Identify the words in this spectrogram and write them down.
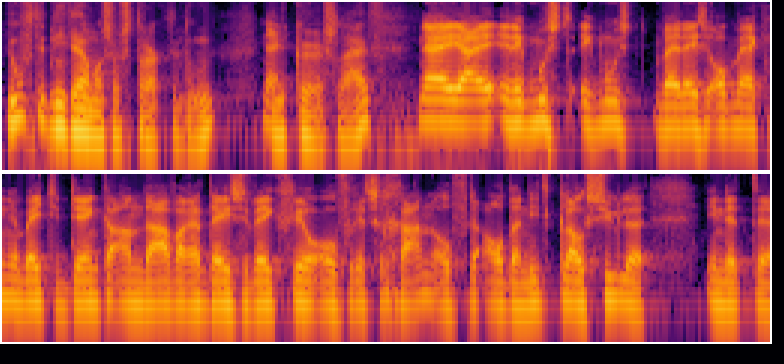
Je hoeft het niet helemaal zo strak te doen. Nee. Een keurslijf. Nee, ja, en ik moest, ik moest bij deze opmerking een beetje denken aan daar waar het deze week veel over is gegaan. Over de al dan niet clausule in het eh,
